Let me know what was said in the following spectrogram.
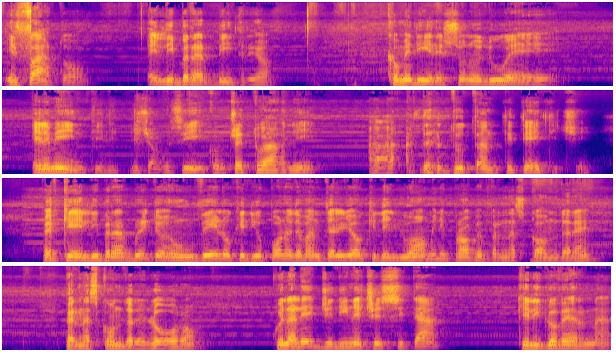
Il fato e il libero arbitrio, come dire, sono due elementi, diciamo così, concettuali, a, del tutto antitetici, perché il libero arbitrio è un velo che Dio pone davanti agli occhi degli uomini proprio per nascondere, per nascondere loro quella legge di necessità che li governa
